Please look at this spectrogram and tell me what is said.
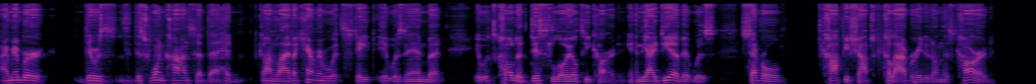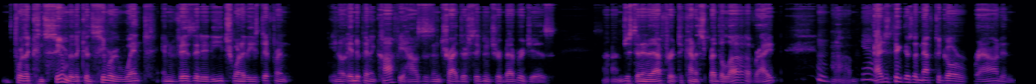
I remember there was this one concept that had gone live. I can't remember what state it was in, but it was called a disloyalty card. And the idea of it was several coffee shops collaborated on this card for the consumer. The consumer went and visited each one of these different, you know, independent coffee houses and tried their signature beverages um, just in an effort to kind of spread the love, right? Hmm. Um, yeah. I just think there's enough to go around and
